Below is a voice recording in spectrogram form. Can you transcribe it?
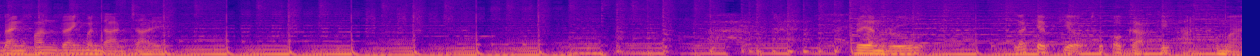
แบ่งปันแรงบันดาลใจ เรียนรู้และเก็บเกี่ยวทุกโอกาสที่ผ่านเข้ามา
